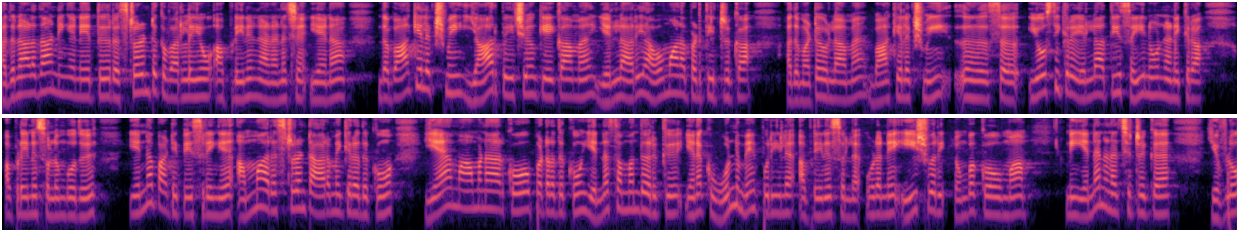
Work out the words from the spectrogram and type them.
அதனால தான் நீங்கள் நேற்று ரெஸ்டாரண்ட்டுக்கு வரலையோ அப்படின்னு நான் நினச்சேன். ஏன்னா இந்த பாக்கியலக்ஷ்மி யார் பேச்சையும் கேட்காம எல்லாரையும் அவமானப்படுத்திட்டு இருக்கா. அது மட்டும் இல்லாமல் பாக்கியலட்சுமி ச யோசிக்கிற எல்லாத்தையும் செய்யணும்னு நினைக்கிறா. அப்படின்னு சொல்லும்போது என்ன பாட்டி பேசுகிறீங்க அம்மா ரெஸ்டாரண்ட் ஆரம்பிக்கிறதுக்கும் ஏன் மாமனார் கோவப்படுறதுக்கும் என்ன சம்மந்தம் இருக்குது எனக்கு ஒன்றுமே புரியல அப்படின்னு சொல்ல உடனே ஈஸ்வரி ரொம்ப கோவமாக நீ என்ன நினச்சிட்ருக்க? எவ்வளோ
